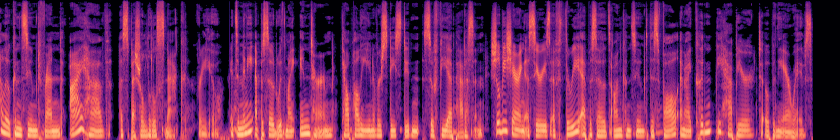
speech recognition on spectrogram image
Hello, consumed friend. I have a special little snack for you. It's a mini episode with my intern, Cal Poly University student Sophia Pattison. She'll be sharing a series of three episodes on Consumed this fall, and I couldn't be happier to open the airwaves.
